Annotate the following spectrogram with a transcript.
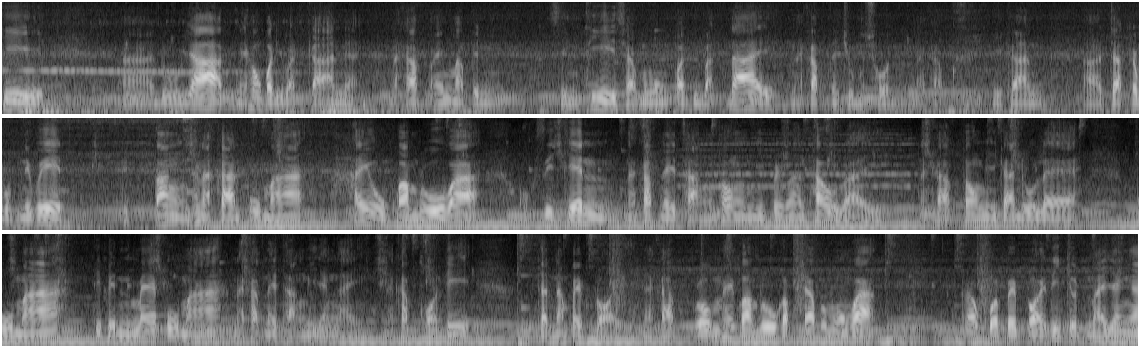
ที่ดูยากในห้องปฏิบัติการเนี่ยนะครับให้มาเป็นสิ่งที่ชาวประมงปฏิบัติได้นะครับในชุมชนนะครับ มีการจัดระบบนิเวศ ติดตั้งธนาคารปูม้า ให้องค์ความรู้ว่าออกซิเจนนะครับในถังต้องมีปริมาณเท่าไหร่นะครับ ต้องมีการดูแล ปูม้าที่เป็นแม่ปูม้านะครับในถังนี้ยังไงนะครับก่อนที่จะนำไปปล่อยนะครับรวมให้ความรู้กับชาวประมงว่า เราควรไปปล่อยที่จุดไหนยังไง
